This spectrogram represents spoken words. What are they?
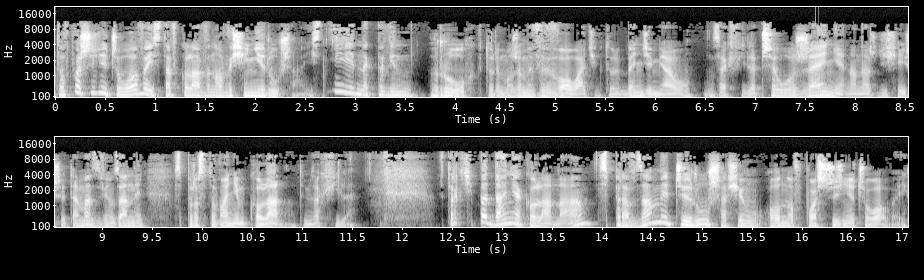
to w płaszczyźnie czołowej staw kolanowy się nie rusza. Istnieje jednak pewien ruch, który możemy wywołać który będzie miał za chwilę przełożenie na nasz dzisiejszy temat związany z prostowaniem kolana. Tym za chwilę chwilę. W trakcie badania kolana sprawdzamy, czy rusza się ono w płaszczyźnie czołowej.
